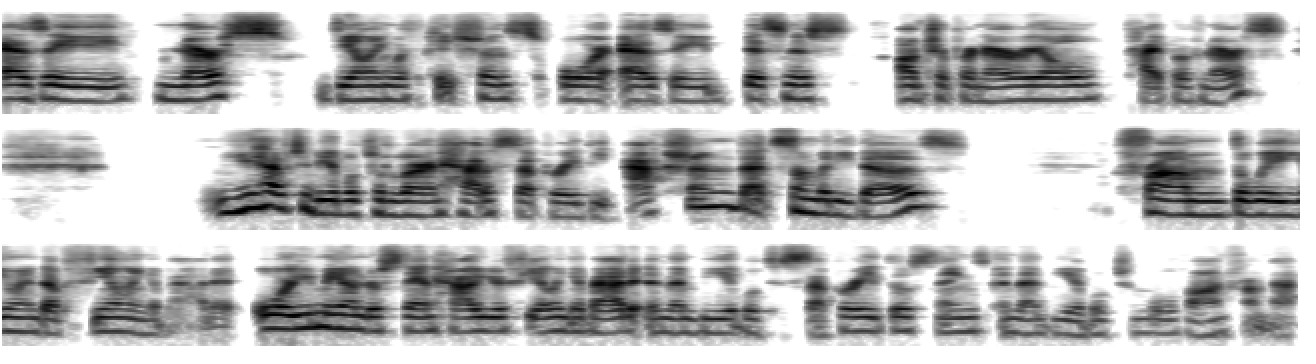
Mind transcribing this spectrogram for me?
as a nurse dealing with patients or as a business entrepreneurial type of nurse, you have to be able to learn how to separate the action that somebody does from the way you end up feeling about it. Or you may understand how you're feeling about it and then be able to separate those things and then be able to move on from that.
